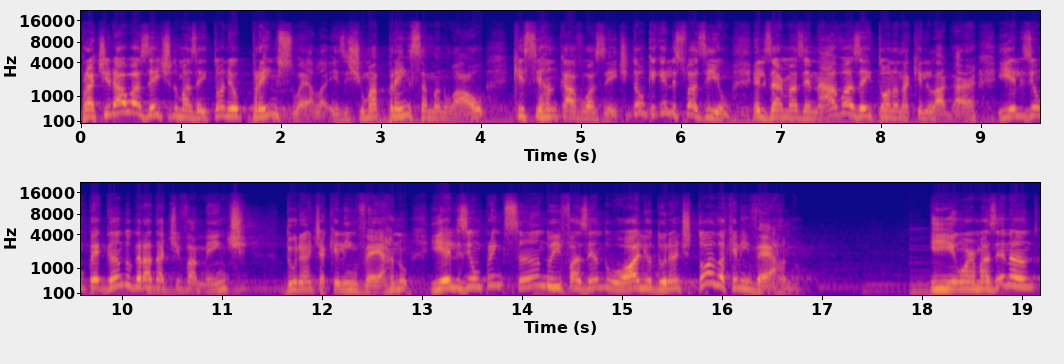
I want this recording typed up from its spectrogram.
Para tirar o azeite de uma azeitona, eu prenso ela. Existia uma prensa manual que se arrancava o azeite. Então o que, que eles faziam? Eles armazenavam a azeitona naquele lagar e eles iam pegando gradativamente durante aquele inverno e eles iam prensando e fazendo óleo durante todo aquele inverno. E iam armazenando.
